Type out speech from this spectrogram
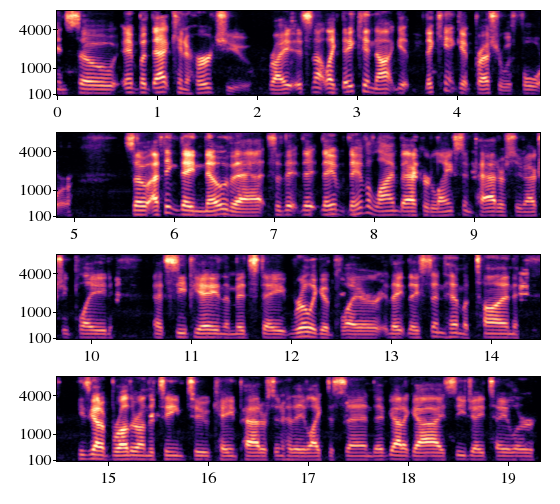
And so, and, but that can hurt you, right? It's not like they cannot get, they can't get pressure with four. So I think they know that. So they, they, they, have, they have a linebacker, Langston Patterson, who actually played at CPA in the mid state, really good player. They, they send him a ton. He's got a brother on the team too, Kane Patterson, who they like to send. They've got a guy, CJ Taylor,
